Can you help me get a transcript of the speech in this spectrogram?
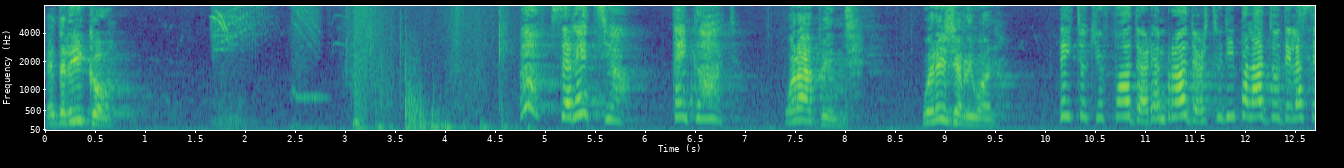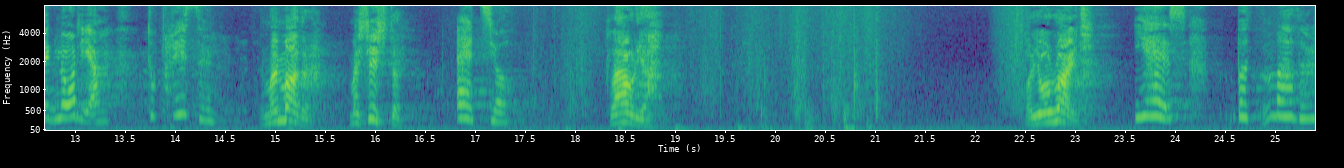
Federico! Serezio! Thank God! What happened? Where is everyone? They took your father and brother to the Palazzo della Signoria, to prison. And my mother? My sister? Ezio, Claudia? Are you alright? Yes, but mother...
